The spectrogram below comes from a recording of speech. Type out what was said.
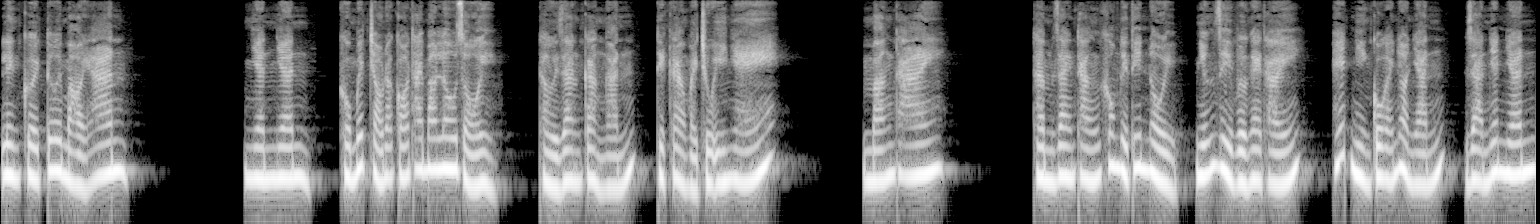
liền cười tươi mà hỏi han. Nhân nhân Không biết cháu đã có thai bao lâu rồi? Thời gian càng ngắn thì càng phải chú ý nhé. Mang thai. Thầm giang thắng không thể tin nổi Những gì vừa nghe thấy. Hết nhìn cô gái nhỏ nhắn, giàn nhân nhân.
